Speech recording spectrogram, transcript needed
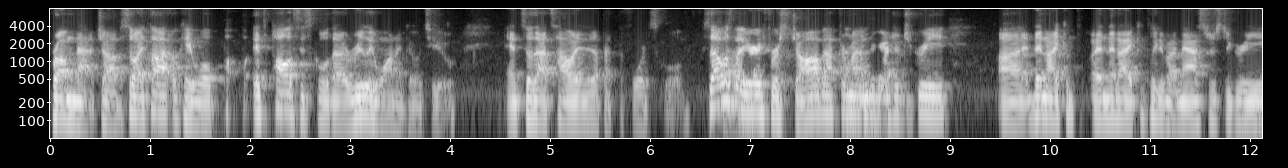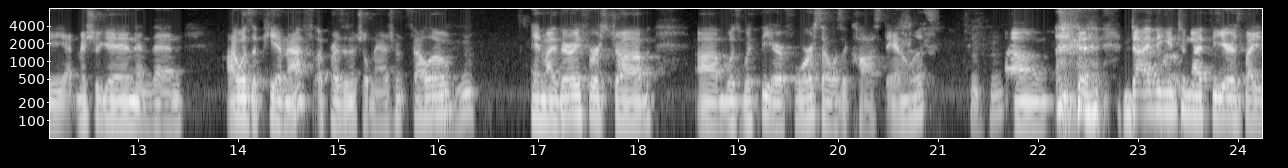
from that job. So I thought, okay, well, it's policy school that I really want to go to. And so that's how I ended up at the Ford School. So that was my very first job after my uh-huh. undergraduate degree. Uh, then I and then I completed my master's degree at Michigan, and then I was a PMF, a Presidential Management Fellow. Mm-hmm. And my very first job um, was with the Air Force. I was a cost analyst. Mm-hmm. Um, diving into my fears by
